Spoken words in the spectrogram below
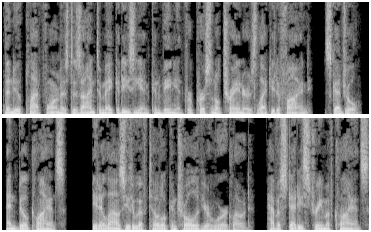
The new platform is designed to make it easy and convenient for personal trainers like you to find, schedule, and bill clients. It allows you to have total control of your workload, have a steady stream of clients,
